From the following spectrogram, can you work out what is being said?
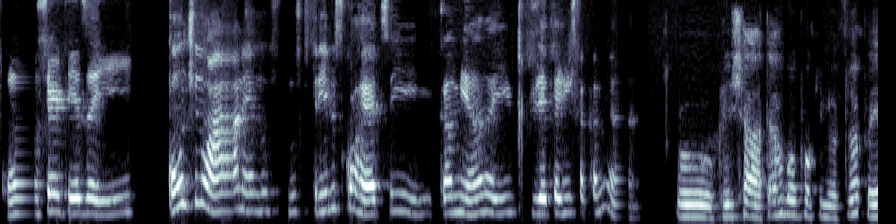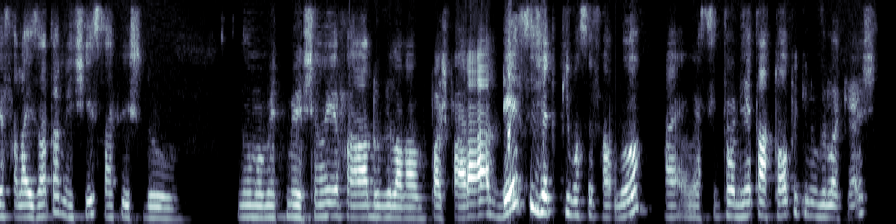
com certeza, aí continuar né, nos, nos, trilhos corretos e caminhando aí do jeito que a gente está caminhando. O Christian até roubou um pouquinho meu trampo, eu ia falar exatamente isso, tá, Christian? Do, no momento merchan, eu ia falar do Vila Nova pode parar, desse jeito que você falou, a, a sintonia tá top aqui no Vila Cash.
